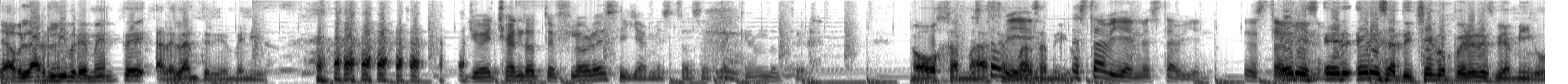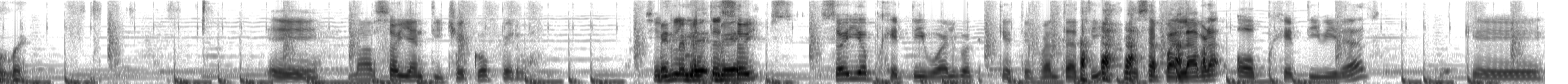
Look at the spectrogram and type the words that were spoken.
de hablar libremente, adelante, bienvenidos. Yo echándote flores y ya me estás atacando, pero. No, jamás, jamás, amigo. Está bien, está bien. eres, er, eres, anticheco, pero eres mi amigo, güey. Eh, no soy anticheco, pero simplemente soy, soy objetivo, algo que te falta a ti. esa palabra objetividad que,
